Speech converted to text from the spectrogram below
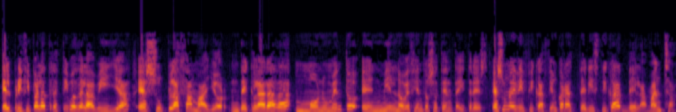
El principal atractivo de la villa es su Plaza Mayor, declarada monumento en 1973. Es una edificación característica de La Mancha,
